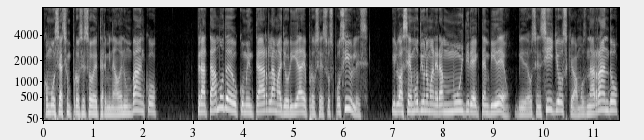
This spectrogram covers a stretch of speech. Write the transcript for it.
cómo se hace un proceso determinado en un banco. Tratamos de documentar la mayoría de procesos posibles y lo hacemos de una manera muy directa en video, videos sencillos que vamos narrando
